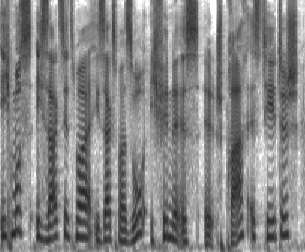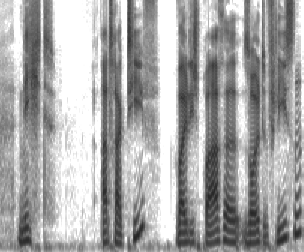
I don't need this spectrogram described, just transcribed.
Ich muss, ich sag's jetzt mal, ich sag's mal so, ich finde es äh, sprachästhetisch nicht attraktiv weil die Sprache sollte fließen.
